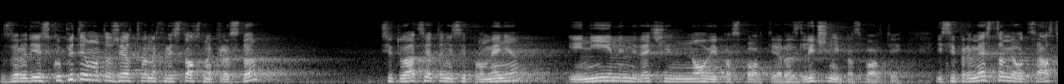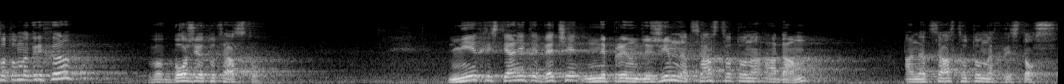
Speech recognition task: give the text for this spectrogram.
заради изкупителната жертва на Христос на кръста, ситуацията ни се променя и ние имаме вече нови паспорти, различни паспорти. И се преместваме от царството на греха в Божието царство. Ние, християните, вече не принадлежим на царството на Адам, а на царството на Христос.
